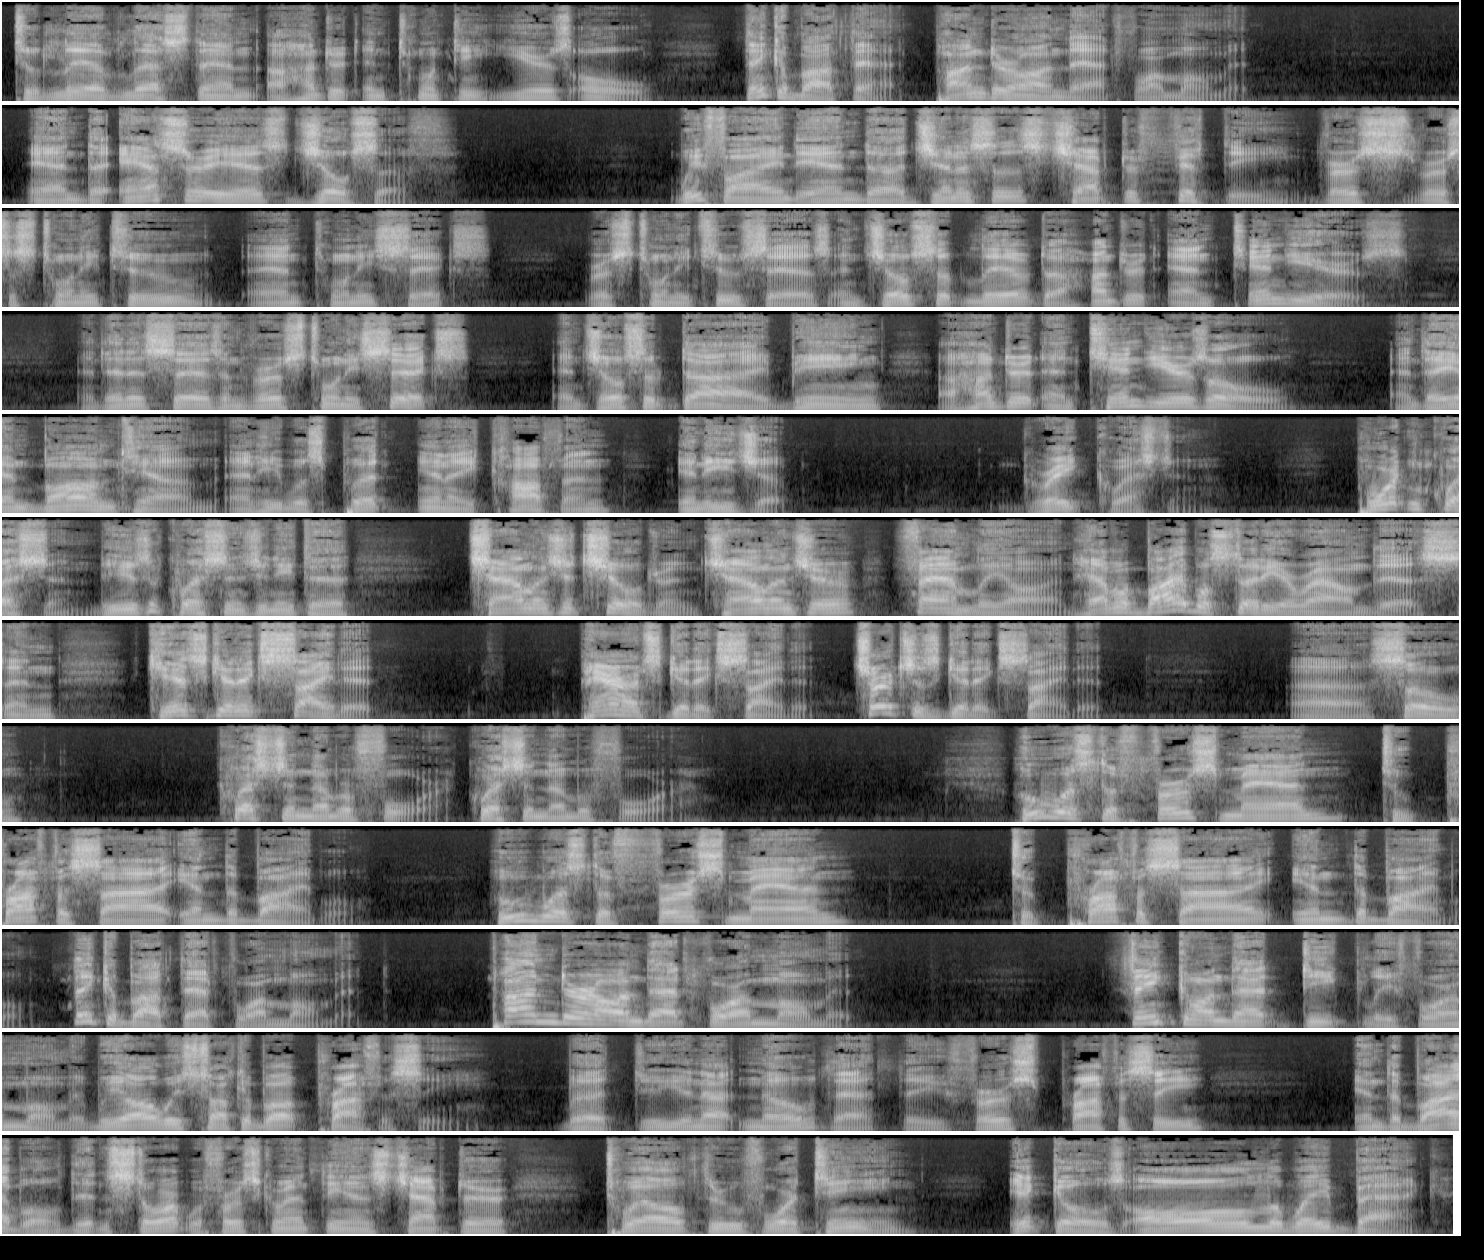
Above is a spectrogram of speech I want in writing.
to live less than 120 years old? Think about that. Ponder on that for a moment. And the answer is Joseph. We find in uh, Genesis chapter 50, verse, verses 22 and 26, verse 22 says, And Joseph lived a 110 years. And then it says in verse 26, And Joseph died, being a 110 years old, and they embalmed him, and he was put in a coffin in Egypt. Great question. Important question. These are questions you need to challenge your children, challenge your family on. Have a Bible study around this, and kids get excited. Parents get excited. Churches get excited. Uh, so, question number four. Question number four. Who was the first man to prophesy in the Bible? Who was the first man to prophesy in the Bible? Think about that for a moment. Ponder on that for a moment. Think on that deeply for a moment. We always talk about prophecy, but do you not know that the first prophecy in the Bible didn't start with 1 Corinthians chapter 12 through 14? It goes all the way back,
